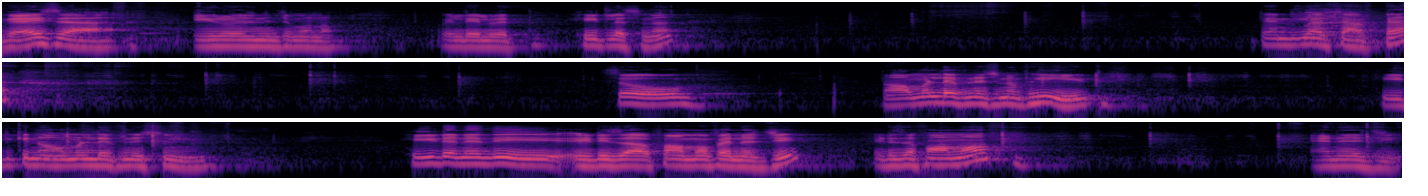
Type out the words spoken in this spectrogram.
గైస్ ఈ రోజు నుంచి మనం వెళ్ళి వెళ్ళి heat lesson tenth class chapter so normal definition of heat హీట్కి నార్మల్ డెఫినేషన్ హీట్ అనేది it is a form of energy it is a form of energy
